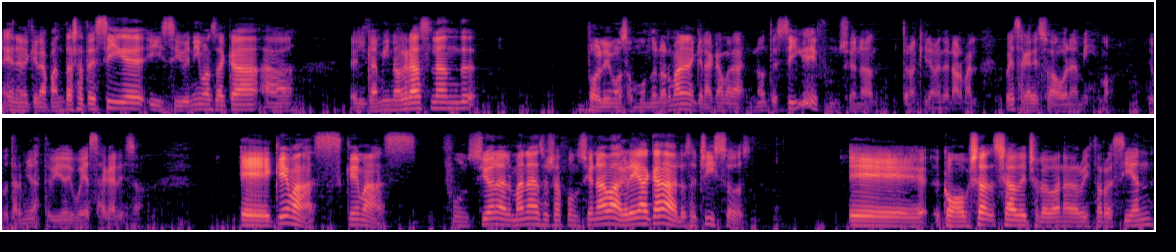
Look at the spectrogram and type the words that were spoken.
en el que la pantalla te sigue y si venimos acá a el camino a Grassland volvemos a un mundo normal en el que la cámara no te sigue y funciona tranquilamente normal. Voy a sacar eso ahora mismo. Termino este video y voy a sacar eso. Eh, ¿Qué más? ¿Qué más? Funciona el mana, eso ya funcionaba. Agrega acá los hechizos. Eh, como ya de hecho lo van a haber visto recién,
